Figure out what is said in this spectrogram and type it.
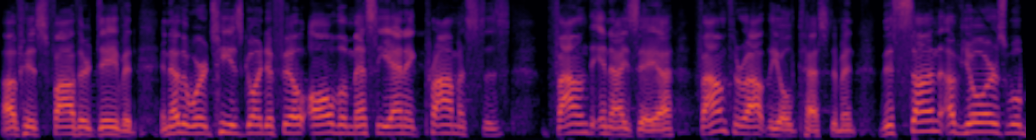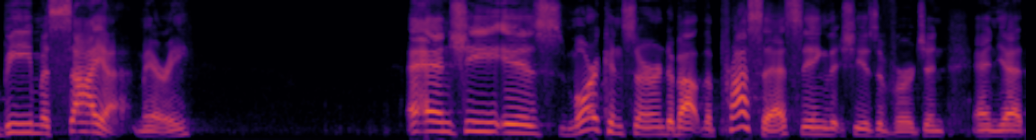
of his father David. In other words, he is going to fill all the messianic promises found in Isaiah, found throughout the Old Testament. This son of yours will be Messiah, Mary. And she is more concerned about the process, seeing that she is a virgin, and yet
